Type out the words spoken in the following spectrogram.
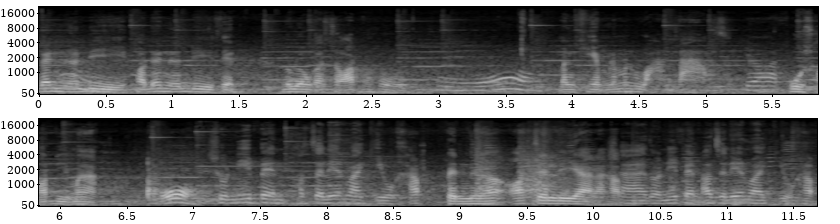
ได้เนื้อดีพอได้เนื้อดีเสร็จมารวมกับซอสโอ้โหโอ้โหมันเค็มแล้วมันหวานตามสุดยอด อูซอสดีมาก โอ้ชุดนี้เป็นออสเตรเลียนวากิวครับเป็นเนื้อออสเตรเลียนะครับ ใช่ตัวนี้เป็นออสเตรเลียนวากิวครับ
